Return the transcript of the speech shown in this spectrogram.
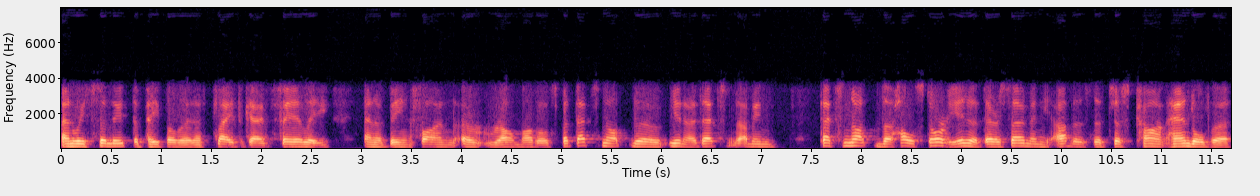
and we salute the people that have played the game fairly and have been fine uh, role models. But that's not the you know that's I mean that's not the whole story, is it? There are so many others that just can't handle the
